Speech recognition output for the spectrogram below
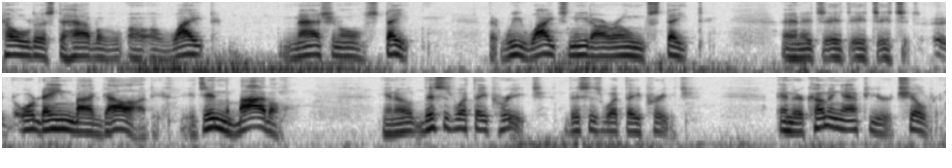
told us to have a, a, a white national state that we whites need our own state, and it's it, it's it's ordained by God. It's in the Bible. You know, this is what they preach. This is what they preach. And they're coming after your children.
